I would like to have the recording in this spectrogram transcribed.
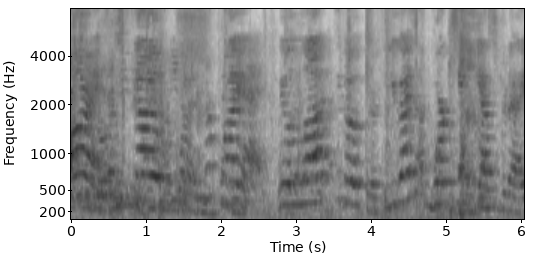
Alright, so, quiet. We have a lot to go through. So you guys have worksheets yesterday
